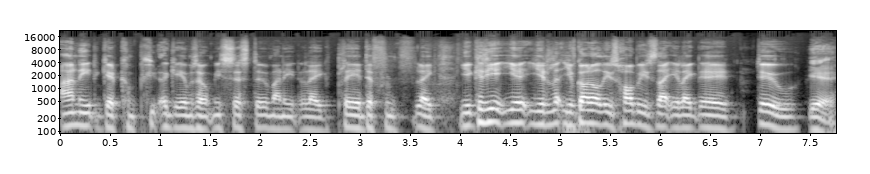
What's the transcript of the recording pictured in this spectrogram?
I need to get computer games out of my system. I need to like play a different, like, because you, you, you, you've got all these hobbies that you like to do. yeah,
